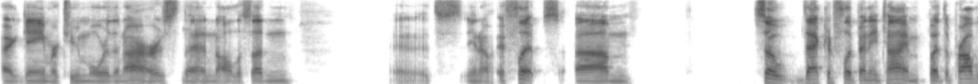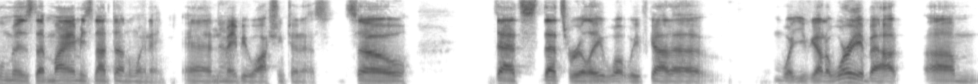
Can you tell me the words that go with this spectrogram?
a game or two more than ours then all of a sudden uh, it's you know it flips. Um so that could flip any time but the problem is that miami's not done winning and No. maybe washington is. So that's that's really what we've got to what you've got to worry about um,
